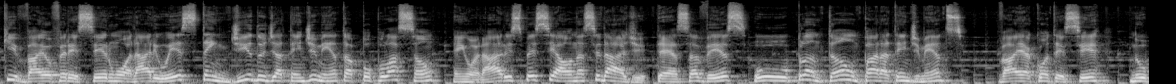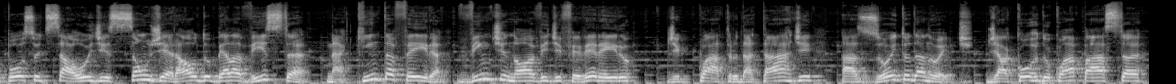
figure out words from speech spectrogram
que vai oferecer um horário estendido de atendimento à população em horário especial na cidade. Dessa vez, o plantão para atendimentos vai acontecer no posto de saúde São Geraldo Bela Vista, na quinta-feira, 29 de fevereiro, de 4 da tarde às 8 da noite. De acordo com a pasta,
